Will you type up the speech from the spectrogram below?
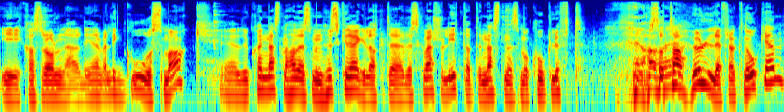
i kasserollen her. Det gir en veldig god smak. Eh, Du kan nesten ha det som en huskeregel at eh, det skal være så lite at det nesten er som å koke luft. ja, Så ta hullet fra knoken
